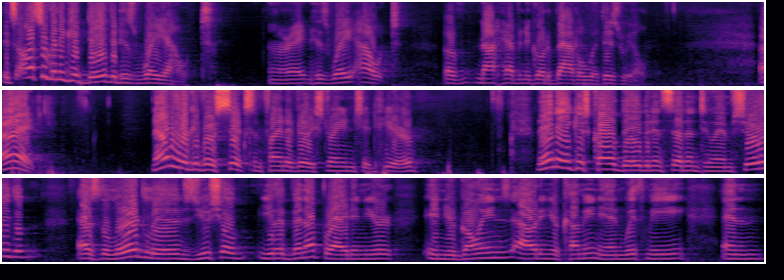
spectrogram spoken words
It's also going to give David his way out, all right, his way out of not having to go to battle with Israel. All right, now we look at verse 6 and find it very strange here. Then Achish called David and said unto him, Surely the, as the Lord lives, you shall you have been upright in your in your goings out and your coming in with me, and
